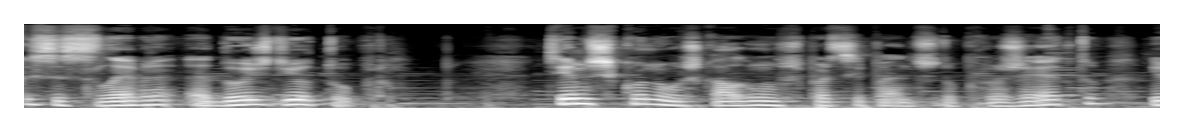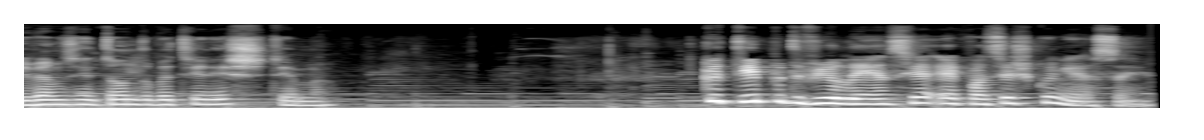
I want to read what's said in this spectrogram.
que se celebra a 2 de outubro. Temos connosco alguns participantes do projeto e vamos então debater este tema. Que tipo de violência é que vocês conhecem?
